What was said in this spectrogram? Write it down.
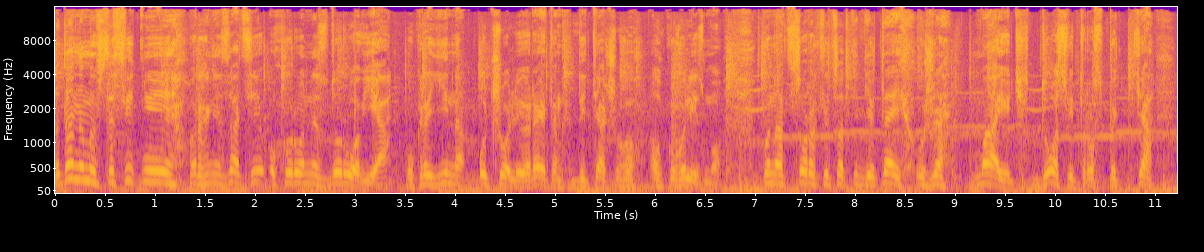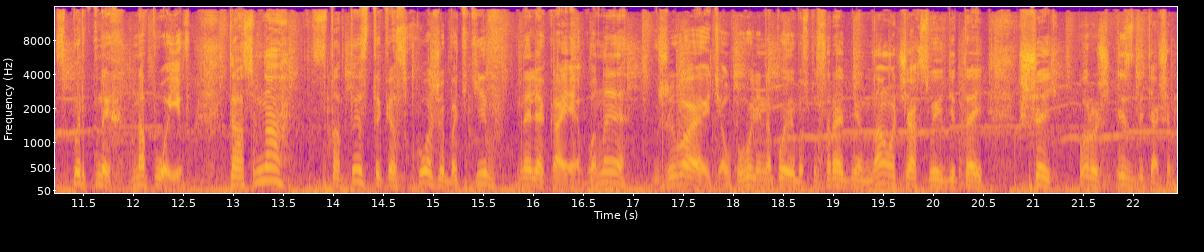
За даними Всесвітньої організації охорони здоров'я, Україна очолює рейтинг дитячого алкоголізму. Понад 40% дітей вже мають досвід розпиття спиртних напоїв. Та сумна статистика, схоже, батьків не лякає. Вони вживають алкогольні напої безпосередньо на очах своїх дітей, ще й поруч із дитячим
